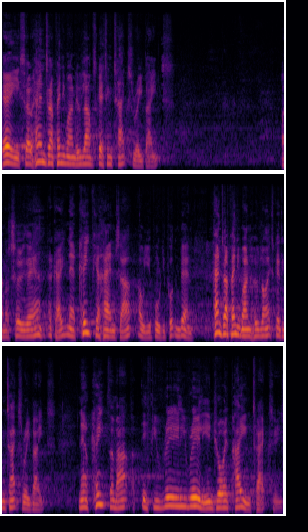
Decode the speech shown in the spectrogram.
Yay, so hands up anyone who loves getting tax rebates. One or two there. Okay, now keep your hands up. Oh, you've already put them down. Hands up anyone who likes getting tax rebates. Now keep them up if you really, really enjoy paying taxes.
